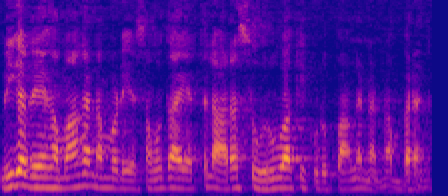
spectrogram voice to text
மிக வேகமாக நம்முடைய சமுதாயத்துல அரசு உருவாக்கி கொடுப்பாங்க நான் நம்புறேன்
